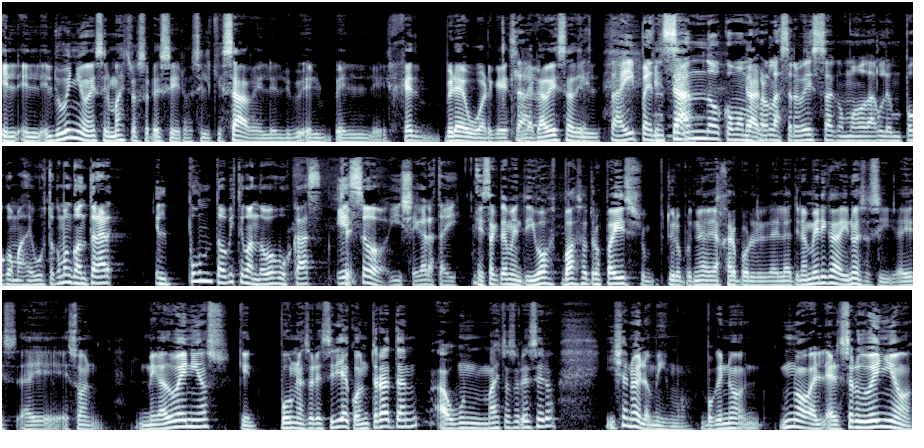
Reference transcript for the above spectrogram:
el, el- el dueño es el maestro cervecero, es el que sabe, el, el- head brewer, que es Claro, la cabeza del... Está ahí está. pensando cómo Claro. mejorar la cerveza, cómo darle un poco más de gusto, cómo encontrar el punto, ¿viste? Cuando vos buscás Sí. eso y llegar hasta ahí. Exactamente, y vos vas a otros países, yo tuve la oportunidad de viajar por la- Latinoamérica y no es así, es- ahí son megadueños que ponen una cervecería, contratan a un maestro cervecero y ya no es lo mismo, porque no uno al, ser dueño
